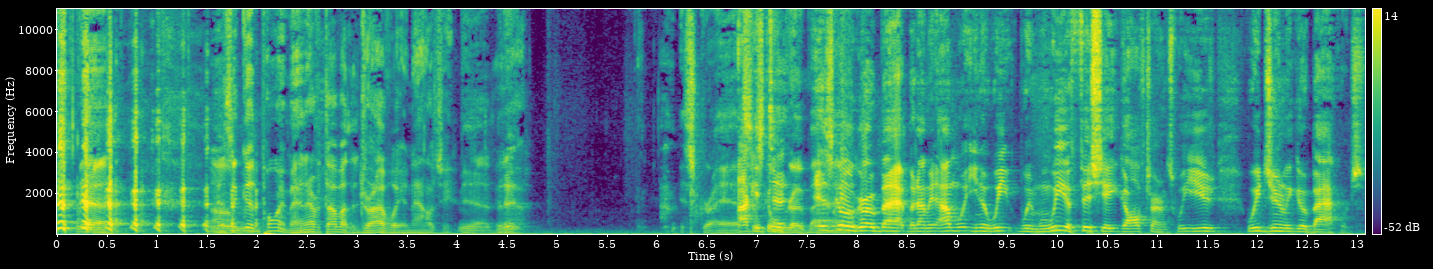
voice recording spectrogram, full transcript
Yeah, that's a good point, man. I never thought about the driveway analogy. yeah, but it, it's grass. It's going to grow back. It's going to grow back, but I mean, I'm you know we when, when we officiate golf tournaments, we u- we generally go backwards.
